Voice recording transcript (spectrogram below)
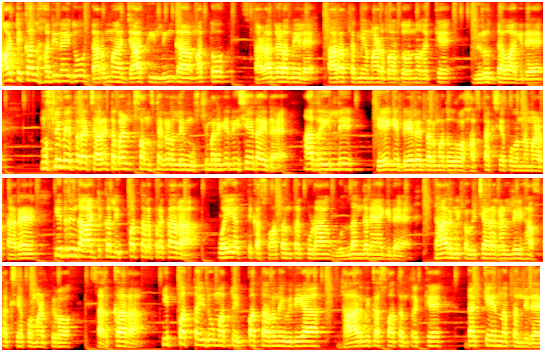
ಆರ್ಟಿಕಲ್ ಹದಿನೈದು, ಧರ್ಮ, ಜಾತಿ, ಲಿಂಗ ಮತ್ತು ಸ್ಥಳಗಳ ಮೇಲೆ ತಾರತಮ್ಯ ಮಾಡಬಾರ್ದು ಅನ್ನೋದಕ್ಕೆ ವಿರುದ್ಧವಾಗಿದೆ. ಮುಸ್ಲಿಮೇತರ ಚಾರಿಟಬಲ್ ಸಂಸ್ಥೆಗಳಲ್ಲಿ ಮುಸ್ಲಿಮರಿಗೆ ನಿಷೇಧ ಇದೆ. ಆದರೆ ಇಲ್ಲಿ ಹೇಗೆ ಬೇರೆ ಧರ್ಮದವರು ಹಸ್ತಕ್ಷೇಪವನ್ನು ಮಾಡ್ತಾರೆ? ಇದರಿಂದ ಆರ್ಟಿಕಲ್ ಇಪ್ಪತ್ತರ ಪ್ರಕಾರ ವೈಯಕ್ತಿಕ ಸ್ವಾತಂತ್ರ್ಯ ಕೂಡ ಉಲ್ಲಂಘನೆ ಆಗಿದೆ. ಧಾರ್ಮಿಕ ವಿಚಾರಗಳಲ್ಲಿ ಹಸ್ತಕ್ಷೇಪ ಮಾಡ್ತಿರೋ ಸರ್ಕಾರ ಇಪ್ಪತ್ತೈದು ಮತ್ತು ಇಪ್ಪತ್ತಾರನೇ ವಿಧಿಯ ಧಾರ್ಮಿಕ ಸ್ವಾತಂತ್ರ್ಯಕ್ಕೆ ಧಕ್ಕೆಯನ್ನು ತಂದಿದೆ.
